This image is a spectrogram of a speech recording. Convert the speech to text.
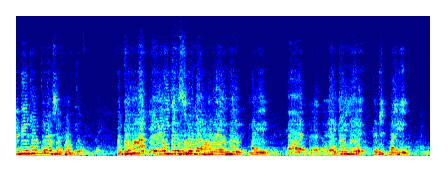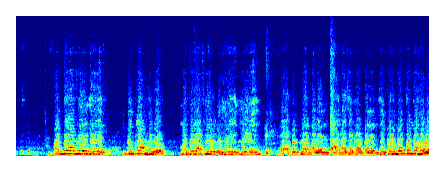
রেডিও চলতো পড়তো। এই যে স্লোগান হলো, এই যে মানে এই- যে মানে মধ্যরাত্রের যে বিপ্লব হলো, মধ্যরাত্রের যে যে বিপ্লব বলেন বা নাচাকর বলেন, যে পরিবর্তনটা হলো,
